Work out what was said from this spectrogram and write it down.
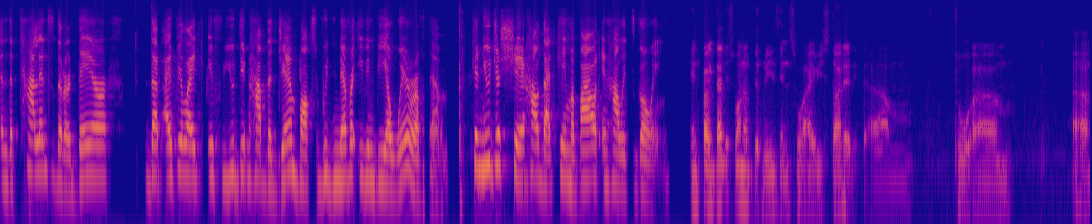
and the talents that are there. That I feel like if you didn't have the Jambox, we'd never even be aware of them. Can you just share how that came about and how it's going? In fact, that is one of the reasons why we started it um, to um, uh,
